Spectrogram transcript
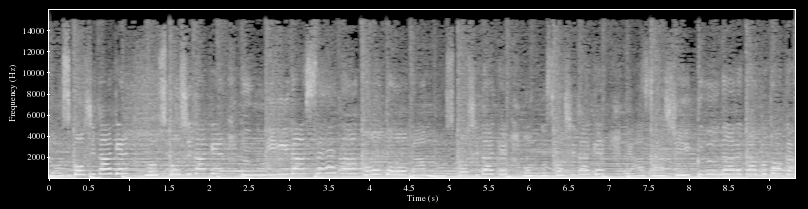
もう少しだけもう少しだけ踏み出せたことが。もう少しだけほんの少しだけ優しくなれたことが。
